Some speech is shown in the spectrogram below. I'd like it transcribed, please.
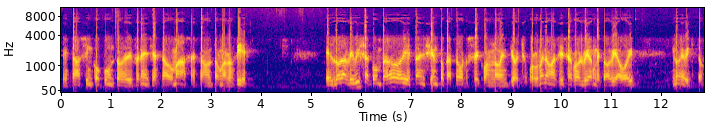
está a 5 puntos de diferencia, ha estado más, ha estado en torno a los 10. El dólar divisa comprador hoy está en 114,98. Por lo menos así cerró el viernes, todavía hoy no he visto.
